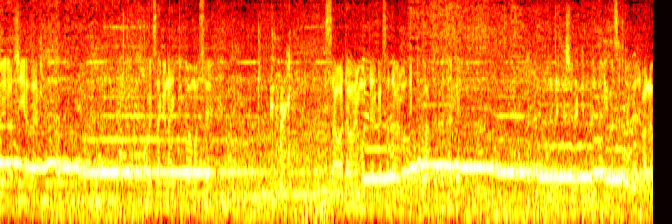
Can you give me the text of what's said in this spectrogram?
বিরাশি হাজার। বেচা কেনা একটু কম আছে। চাওয়া দামের মধ্যে আর বেচা দামের মধ্যে একটু পার্থক্য থাকে। দেখে শুনে কিনবেন, এই বছরটা বেশ ভালো।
